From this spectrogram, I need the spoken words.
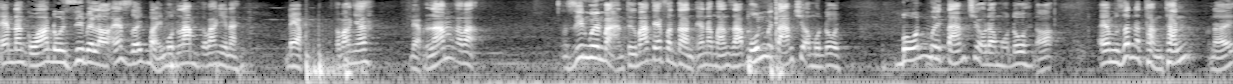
em đang có đôi JBL SX715 các bác nhìn này. Đẹp, các bác nhá. Đẹp lắm các bạn. Zin nguyên bản từ bát tép phân tần. Em đang bán giá 48 triệu một đôi. 48 triệu đồng một đôi. Đó. Em rất là thẳng thắn. Đấy.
